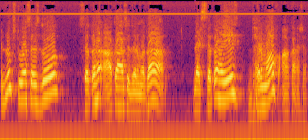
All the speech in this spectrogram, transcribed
It looks to us as though satah akasha dharmata, that satah is dharma of akasha.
